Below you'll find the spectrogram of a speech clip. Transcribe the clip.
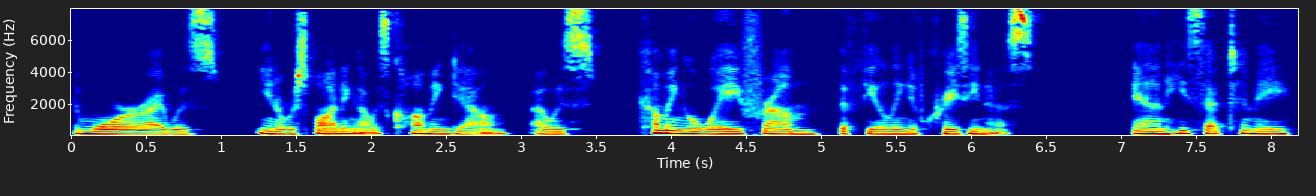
the more I was, you know, responding, I was calming down. I was coming away from the feeling of craziness. And he said to me,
